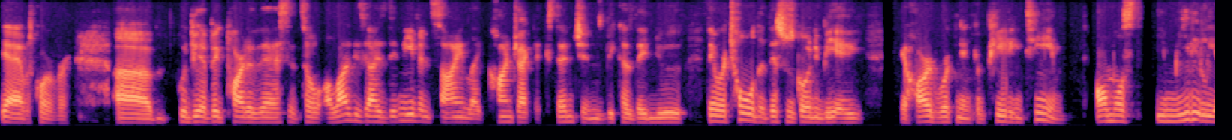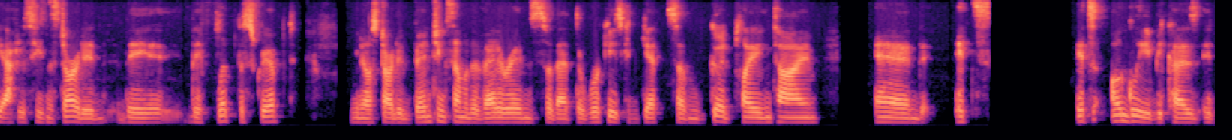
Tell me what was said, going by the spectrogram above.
Yeah, it was Korver. Um, would be a big part of this, and so a lot of these guys didn't even sign like contract extensions because they knew they were told that this was going to be a, a hardworking and competing team. Almost immediately after the season started, they they flipped the script you know, started benching some of the veterans so that the rookies could get some good playing time. And it's it's ugly because it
